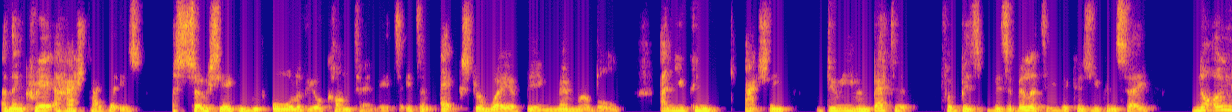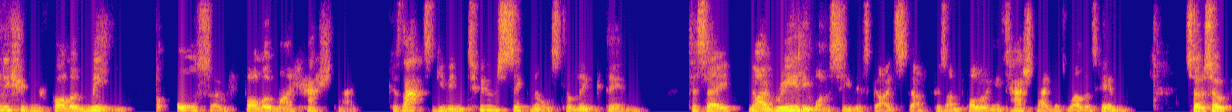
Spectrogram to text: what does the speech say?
and then create a hashtag that is associated with all of your content. It's it's an extra way of being memorable, and you can actually do even better for vis- visibility because you can say, not only should you follow me, but also follow my hashtag, because that's giving two signals to LinkedIn to say, no, I really want to see this guy's stuff because I'm following his hashtag as well as him. So, so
